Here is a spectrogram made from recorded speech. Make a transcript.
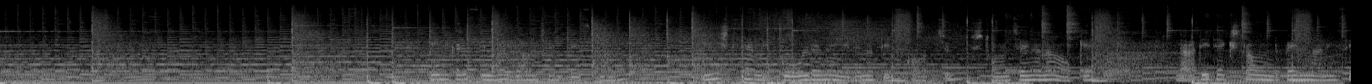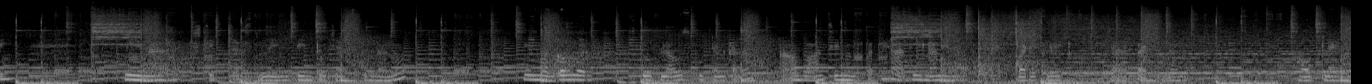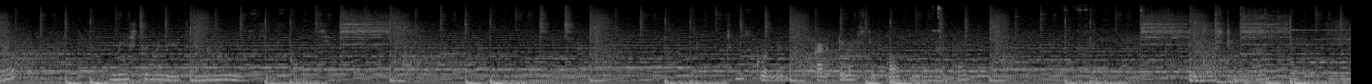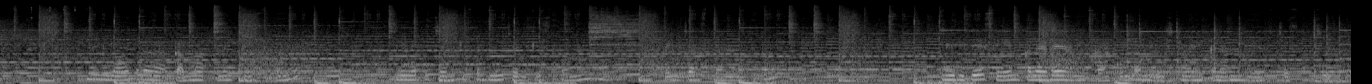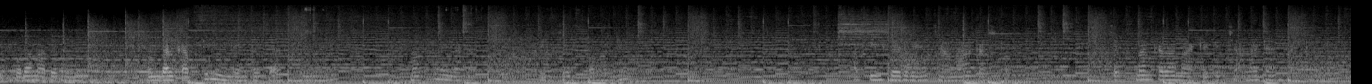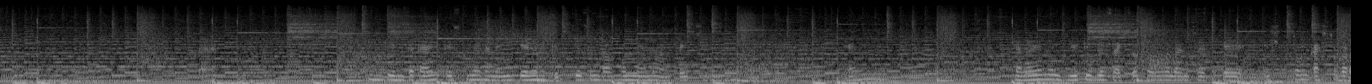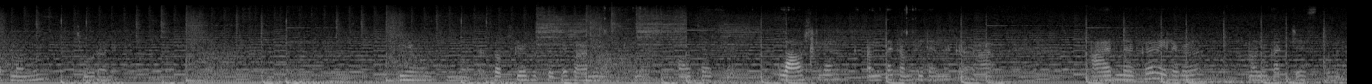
దీనికడ సిల్వర్ బ్రౌన్ చైన్ తీసుకున్నాను మీ ఇష్టమే గోల్డ్ అయినా ఏదైనా తీసుకోవచ్చు. స్టోన్స్ అయినా ఓకే. నాది ఇది ఎక్స్ట్రా ఉండిపోయింది అనేసి నేను స్టిక్ చేస్తుంది నేను దీంతో చేస్తున్నాను. నేను మగ్గం వరకు టూ బ్లౌజ్ కుట్టాను కదా ఆ బాల్స్ ఏమి ఉండకపోతే అది ఇలా నేను బటర్ఫ్లై ప్లేట్ పెడుతున్నాను. అవుట్లైన్లో మీ ఇష్టం మీరు ఏ చైనా యూజ్ చూసుకోండి కరెక్ట్గా స్టిక్ అవుతుందో లేదో లాస్ట్ నేను లోపల గమ్మ అప్లై చేసుకొని నేనైతే చంకిస్తా బ్లూ చంకిస్తాను పెయింట్ చేస్తాను మొత్తం మీరు ఇదే సేమ్ కలరే అని కాకుండా మీ ఇష్టమైన కలర్ని యూజ్ చేసుకోవచ్చు ఇది కూడా నా దగ్గర ఉండాలి కాబట్టి నేను దీంతో చేస్తున్నాను మొత్తం ఇలా పెయింట్ చేసుకోవాలి ఆ పీల్ చేయడం చాలా కష్టం చెప్తున్నాను కదా నాకైతే చాలా టైం ఇంక ఇంత టైం తీసుకునే కానీ ఇంకేదైనా టిప్ చేసి అవ్వనేమో అనిపించింది కానీ ఎలాగైనా యూట్యూబ్లో సక్సెస్ అవ్వాలని చెప్పి ఇష్టం కష్టపడుతున్నాను చూడాలి ఏమవుతుందో సబ్స్క్రైబర్స్ అయితే బాగానే వస్తున్నాయి లాస్ట్గా అంతా కంప్లీట్ అయినాక ఆ- ఆరినాక ఇలాగ మనం కట్ చేసుకోవాలి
